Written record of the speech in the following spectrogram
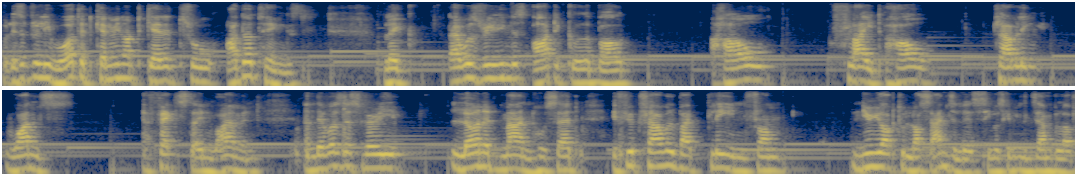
but is it really worth it? Can we not get it through other things? Like i was reading this article about how flight how traveling once affects the environment. And there was this very learned man who said if you travel by plane from new york to los angeles he was giving an example of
